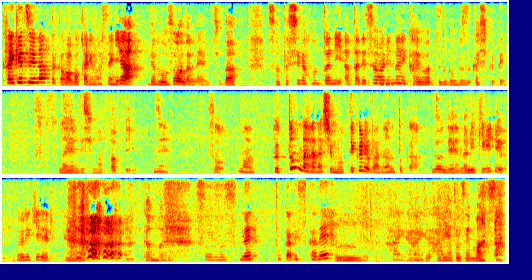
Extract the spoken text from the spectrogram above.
解決になったかは分かりませんが。ういやでもそうだね。ちょっとあそう私が本当に当たり障りない会話っていうのが難しくて悩んでしまったっていう。ねそうまあぶっ飛んだ話持ってくればなんとかのね乗り切れるよね。乗り切れる。頑張る。そうですね。とかですかね。うん。はいはいはい。ありがとうございます。あ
